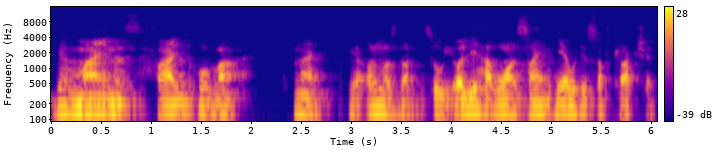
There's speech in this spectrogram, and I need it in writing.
then minus 5 over 9. We are almost done. So we only have one sign here, which is subtraction.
